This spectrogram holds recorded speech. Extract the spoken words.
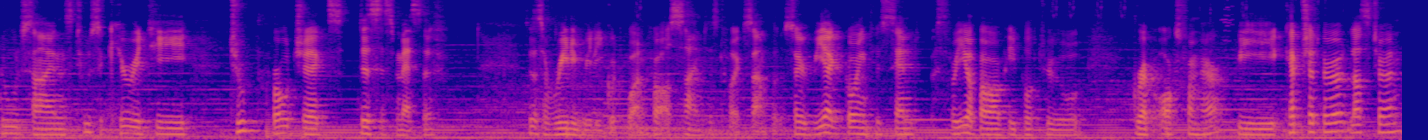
two signs, two security, two projects. This is massive. This is a really, really good one for our scientist, for example. So we are going to send three of our people to grab orgs from her. We captured her last turn.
